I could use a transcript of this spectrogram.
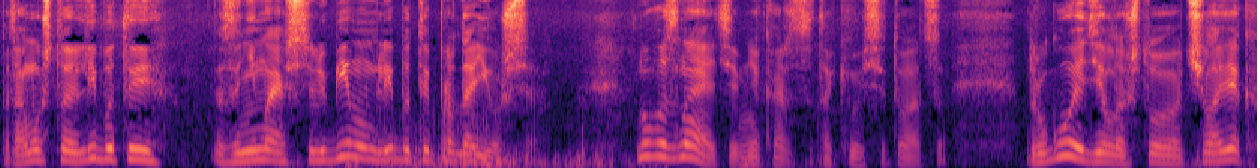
Потому что либо ты занимаешься любимым, либо ты продаешься. Ну, вы знаете, мне кажется, такую ситуацию. Другое дело, что человек,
